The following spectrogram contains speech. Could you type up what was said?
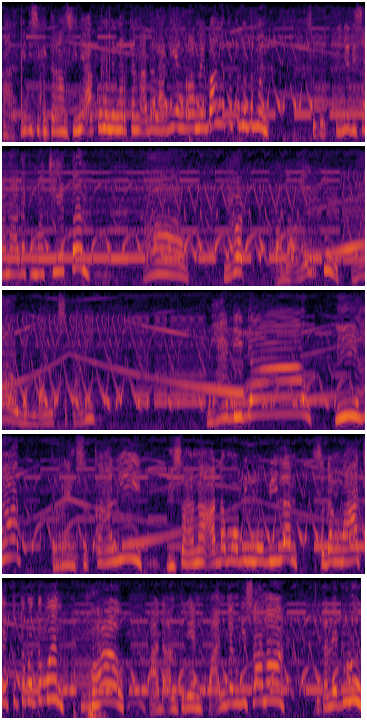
Tapi di sekitaran sini aku mendengarkan ada lagi yang ramai banget teman-teman. Sepertinya di sana ada kemacetan. Wow, lihat ada air tuh. Wow, dan banyak sekali. Wadidaw, lihat keren sekali. Di sana ada mobil-mobilan sedang macet tuh teman-teman. Wow, ada antrian panjang di sana. Kita lihat dulu.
